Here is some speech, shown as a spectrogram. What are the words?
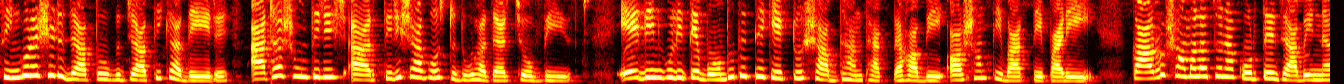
সিংহরাশির জাতক জাতিকাদের আঠাশ, উনত্রিশ আর তিরিশ আগস্ট দু হাজার চব্বিশ। এই দিনগুলিতে বন্ধুদের থেকে একটু সাবধান থাকতে হবে, অশান্তি বাড়তে পারে। কারও সমালোচনা করতে যাবেন না,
